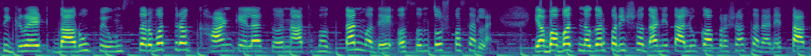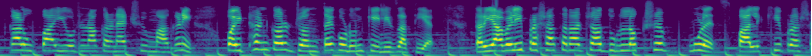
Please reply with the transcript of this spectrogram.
सिगरेट दारू पिऊन सर्वत्र घाण केल्याचं नाथ भक्तांमध्ये असंतोष पसरलाय. याबाबत नगर परिषद आणि तालुका प्रशासनाने तात्काळ उपाययोजना करण्याची मागणी पैठणकर जनतेकडून केली जाते तर यावेळी प्रशासनाच्या दुर्लक्षमुळेच पालखी प्रशासन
